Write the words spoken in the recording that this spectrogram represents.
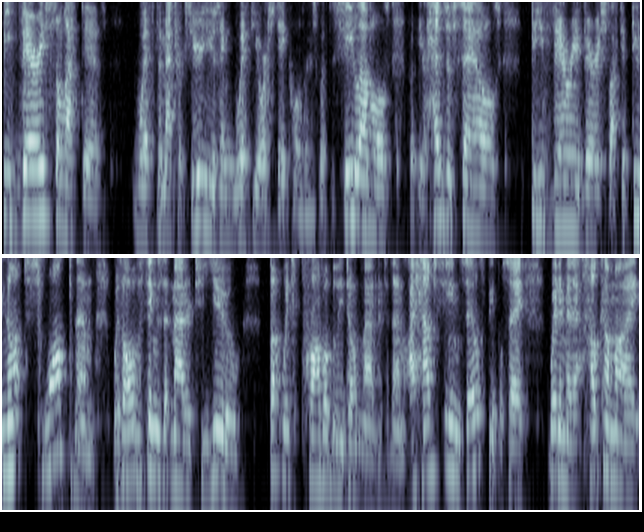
be very selective with the metrics you're using with your stakeholders, with the C levels, with your heads of sales. Be very, very selective. Do not swamp them with all the things that matter to you but which probably don't matter to them. I have seen salespeople say, wait a minute, how come my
